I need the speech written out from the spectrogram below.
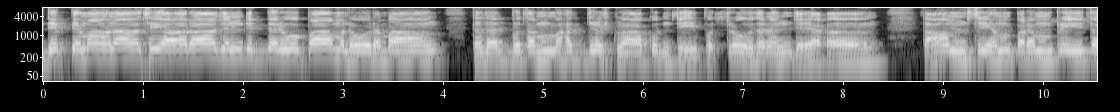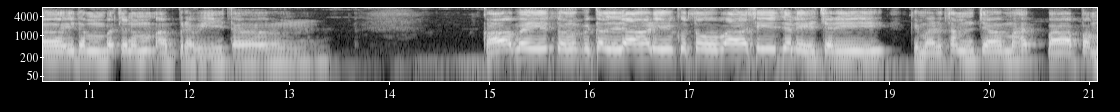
दीप्यमाना श्रिया राजन दिव्य रूपा मनोरमा। तदद्भुत महदृष्ट्वा कुंती पुत्रो धनंजय ताम श्रियम परम प्रीत इदम वचनम अब्रवीत। का वै तम कल्याणी कुतो वासी जले चरी किमर्थम च महत्पापम?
